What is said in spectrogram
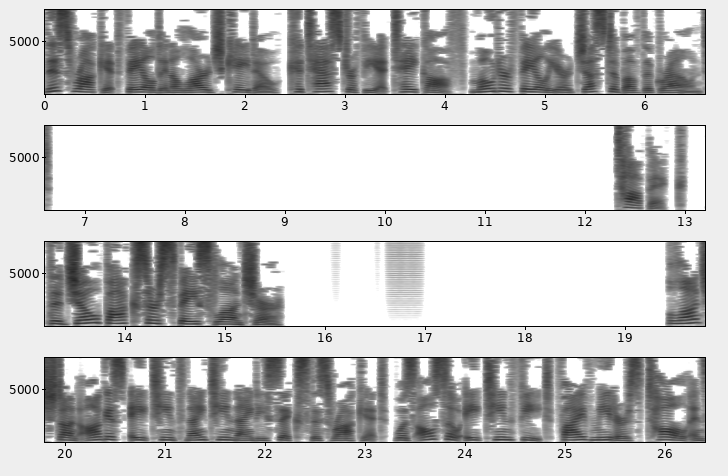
This rocket failed in a large CATO catastrophe at takeoff motor failure just above the ground. Topic. The Joe Boxer Space Launcher Launched on August 18, 1996 this rocket, was also 18 feet 5 meters tall and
